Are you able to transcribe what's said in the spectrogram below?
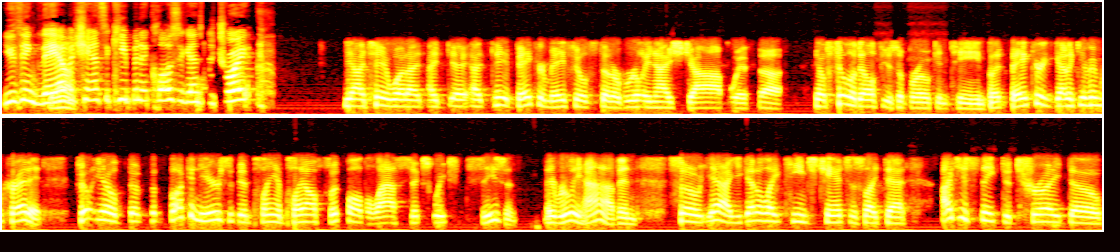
You think they yeah. have a chance of keeping it close against Detroit? Yeah, I tell you what, I I, I tell you, Baker Mayfield's done a really nice job with. Uh, you know, Philadelphia's a broken team, but Baker, you got to give him credit. You know, the, the Buccaneers have been playing playoff football the last six weeks of the season. They really have, and so yeah, you got to like teams' chances like that. I just think Detroit, though,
